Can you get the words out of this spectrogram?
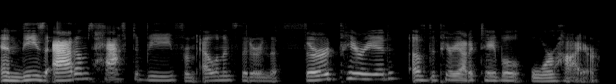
and these atoms have to be from elements that are in the third period of the periodic table or higher.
